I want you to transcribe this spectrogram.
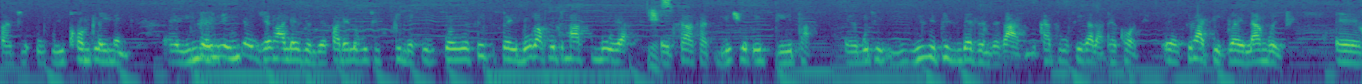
but u- uyi-complainant um into into njengalezo nje fanele ukuthi siphinde si- so- si- siyibuka futhi uma sibuya Yes. eh, kusasa little bit deeper um ukuthi yiziphi izinto ezenzekayo ngekhathi ufika lapha ekhona um singadidwa yi-language um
